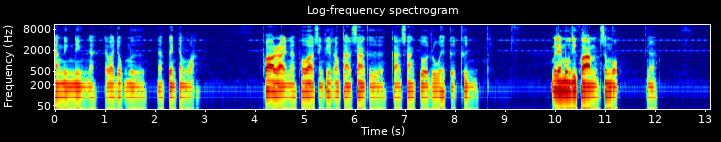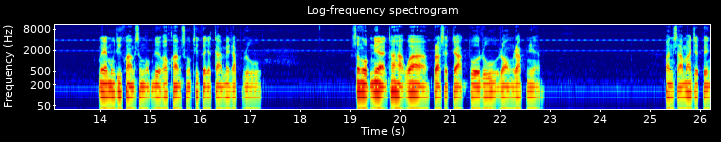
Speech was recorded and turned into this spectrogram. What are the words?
นั่งนิ่งๆนะแต่ว่ายกมือนะเป็นจังหวะ เพราะอะไรนะ เพราะว่าสิ่งที่ต้องการสร้างคือการสร้างตัวรู้ให้เกิดขึ้น ไม่ได้มุ่งที่ความสงบนะไม่ได้มุ่งที่ความสงบโดยเพราะความสงบที่เกิดจากการไม่รับรู้ สงบเนี่ยถ้าหากว่าปราศจากตัวรู้รองรับเนี่ย มันสามารถจะเป็น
